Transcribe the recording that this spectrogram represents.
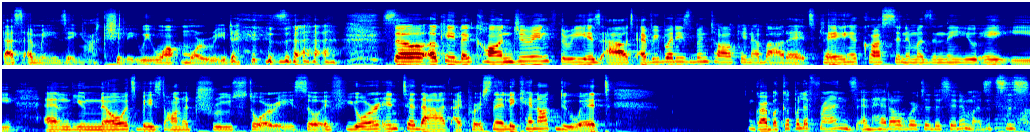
That's amazing, actually. We want more readers. so, okay, The Conjuring 3 is out. Everybody's been talking about it. It's playing across cinemas in the UAE, and you know it's based on a true story. So, if you're into that, I personally cannot do it. Grab a couple of friends and head over to the cinemas. It's this.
